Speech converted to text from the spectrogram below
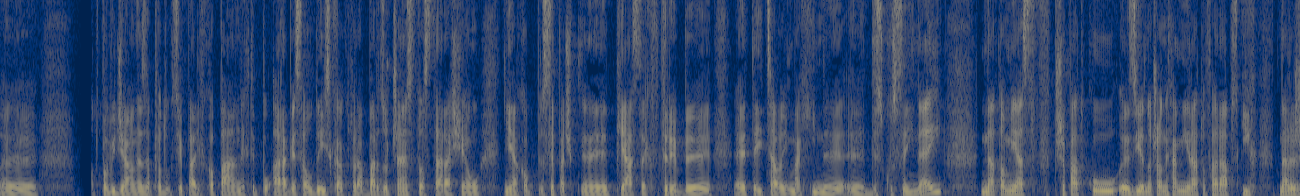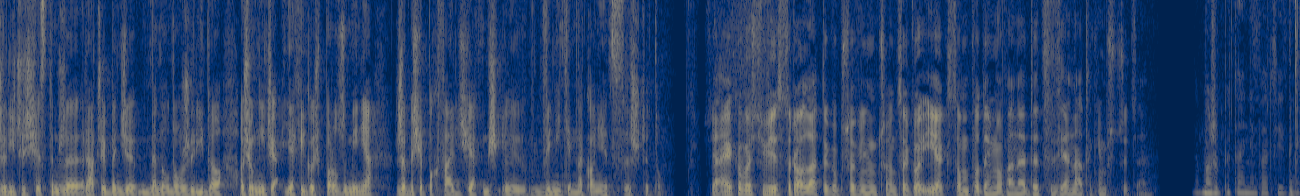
odpowiedzialne za produkcję paliw kopalnych, typu Arabia Saudyjska, która bardzo często stara się niejako sypać e, piasek w tryby e, tej całej machiny e, dyskusyjnej. Natomiast w przypadku Zjednoczonych Emiratów Arabskich należy liczyć się z tym, że raczej będzie, będą dążyli do osiągnięcia jakiegoś porozumienia, żeby się pochwalić jakimś wynikiem na koniec szczytu. A jaka właściwie jest rola tego przewodniczącego i jak są podejmowane decyzje na takim szczycie? Może pytanie bardziej do...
